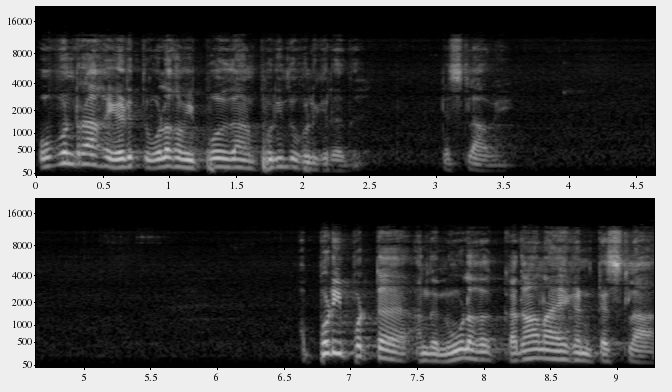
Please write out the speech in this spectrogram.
ஒவ்வொன்றாக எடுத்து உலகம் இப்போதுதான் புரிந்து கொள்கிறது டெஸ்லாவை. அப்படிப்பட்ட அந்த நூலக கதாநாயகன் டெஸ்லா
